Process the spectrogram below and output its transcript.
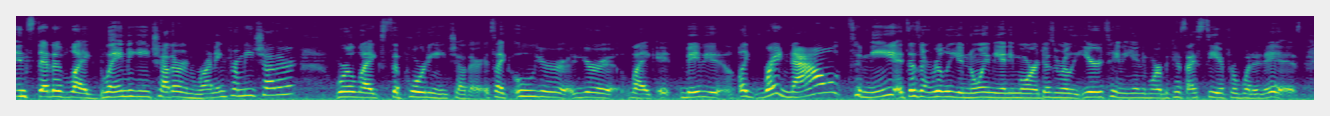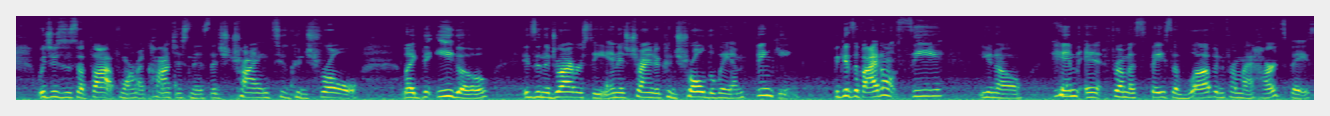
instead of like blaming each other and running from each other we're like supporting each other. It's like oh you're you're like it maybe like right now to me it doesn't really annoy me anymore. It doesn't really irritate me anymore because i see it for what it is which is just a thought form a consciousness that's trying to control like the ego is in the driver's seat and is trying to control the way i'm thinking. Because if i don't see you know him in, from a space of love and from my heart space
